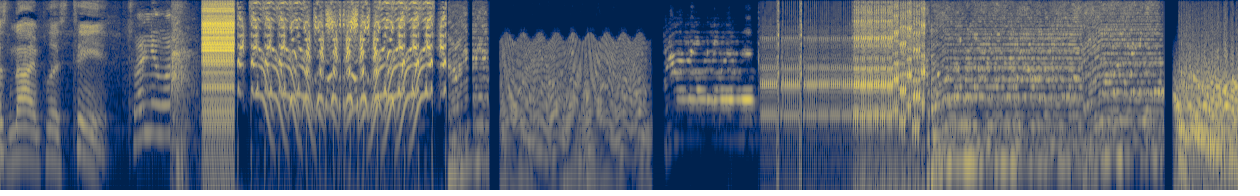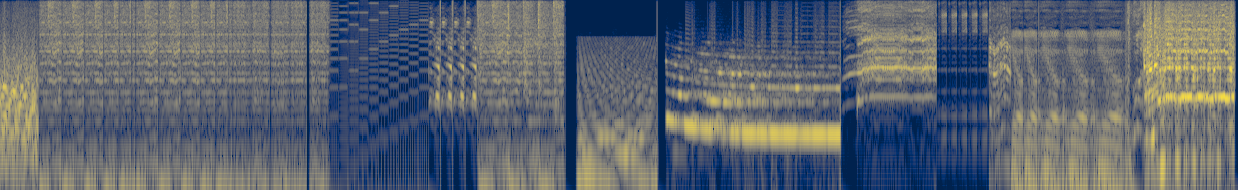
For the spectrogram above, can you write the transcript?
What's 9 plus 10? 21. Yo, yo, yo, yo, yo.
